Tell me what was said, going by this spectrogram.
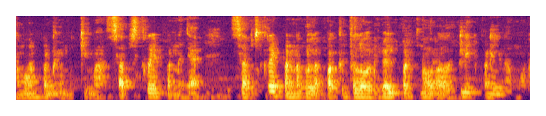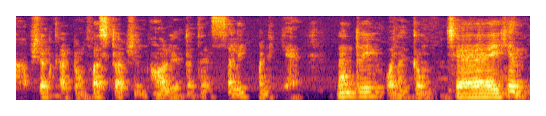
கமெண்ட் பண்ணுங்க. முக்கியமா சப்ஸ்கிரைப் பண்ணுங்க. சப்ஸ்கிரைப் பண்ணக்குள்ள பக்கத்துல ஒரு பெல் பட்டன் வரும். அதை கிளிக் பண்ணீங்கன்னா மூணு ஆப்ஷன் காட்டும். ஃபர்ஸ்ட் ஆப்ஷன் ஆல் என்றதை செலக்ட் பண்ணிக்க. நன்றி வணக்கம். ஜெய்ஹிந்த்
